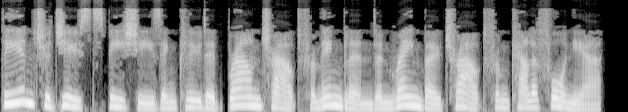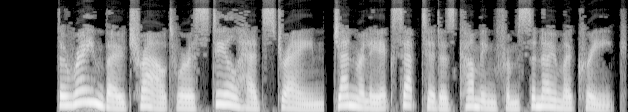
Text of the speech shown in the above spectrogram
The introduced species included brown trout from England and rainbow trout from California. The rainbow trout were a steelhead strain, generally accepted as coming from Sonoma Creek.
